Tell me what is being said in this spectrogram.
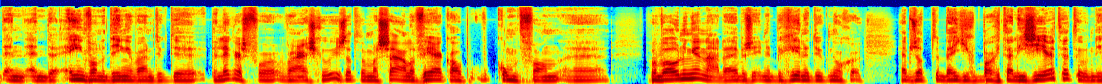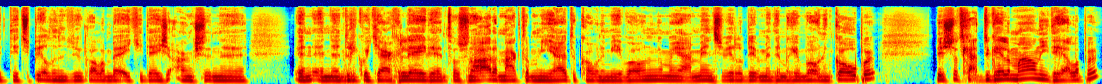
en, en de, een van de dingen waar natuurlijk de beleggers voor waarschuwen... is dat er een massale verkoop komt van, uh, van woningen. Nou, daar hebben ze in het begin natuurlijk nog... hebben ze dat een beetje gebagatelliseerd. Hè. Dit, dit speelde natuurlijk al een beetje, deze angsten... Uh, en, en drie kwart jaar geleden. En het was van, ah, dat maakt er niet uit, er komen er meer woningen. Maar ja, mensen willen op dit moment helemaal geen woning kopen... Dus dat gaat natuurlijk helemaal niet helpen.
